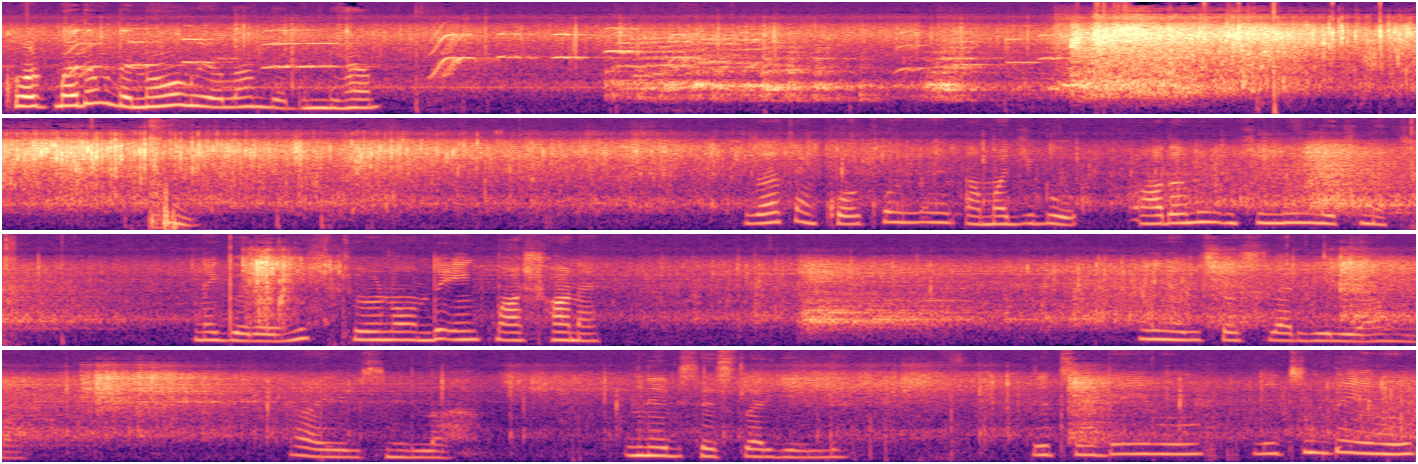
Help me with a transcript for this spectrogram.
Korkmadım da ne oluyor lan dedim bir an. Zaten korku oyunların amacı bu. Adamın içinden geçmek. Ne görevmiş? Turn on the ink maşhane. Yine bir sesler geliyor ama. Hayır bismillah. Yine bir sesler geldi. Little devil, little devil.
